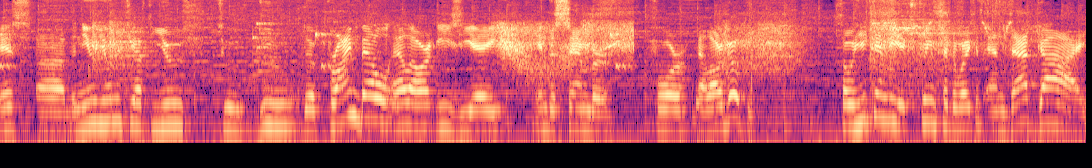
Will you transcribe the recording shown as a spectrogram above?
is uh, the new unit you have to use to do the Prime Battle LR EZA in December for LR Goku. So he can be Extreme Z Awakened, and that guy,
